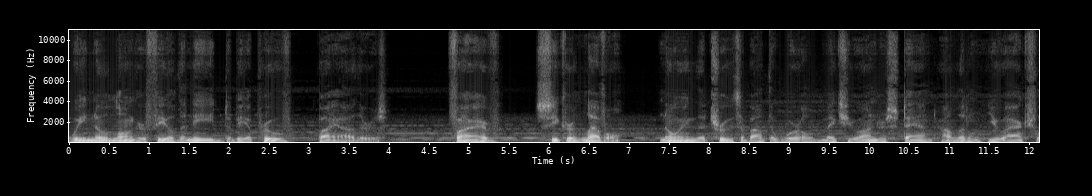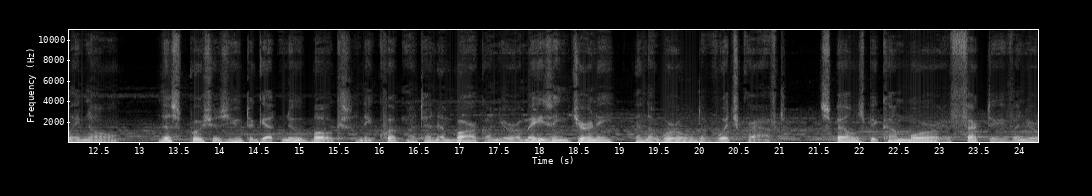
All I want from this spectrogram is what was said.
We no longer feel the need to be approved by others. 5. Seeker level. Knowing the truth about the world makes you understand how little you actually know. This pushes you to get new books and equipment and embark on your amazing journey in the world of witchcraft. Spells become more effective and your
